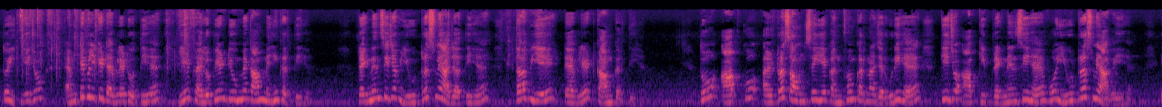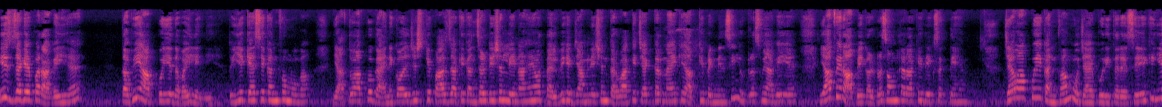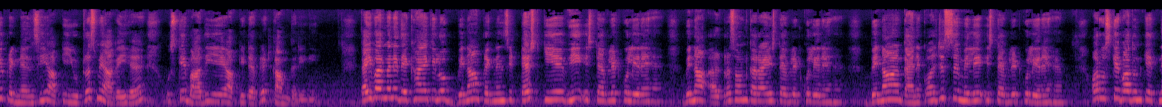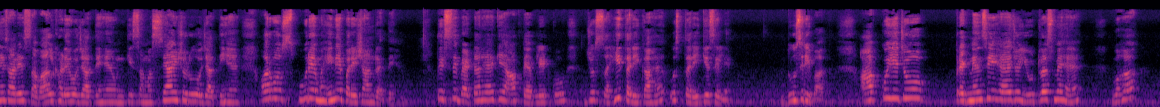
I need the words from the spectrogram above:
तो ये जो एमटिपिल की टैबलेट होती है, ये फेलोपियन ट्यूब में काम नहीं करती है। प्रेगनेंसी जब यूट्रस में आ जाती है, तब ये टैबलेट काम करती है। तो आपको अल्ट्रासाउंड से ये कंफर्म करना ज़रूरी है कि जो आपकी प्रेगनेंसी है, वो यूट्रस में आ गई है। इस जगह पर आ गई है, तभी आपको ये दवाई लेनी है। तो ये कैसे कंफर्म होगा? या तो आपको गायनेकोलॉजिस्ट के पास जाके कंसल्टेशन लेना है और पेल्विक एग्जामिनेशन करवा के चेक करना है कि आपकी प्रेगनेंसी यूट्रस में आ गई है, या फिर आप एक अल्ट्रासाउंड करा के देख सकते हैं। जब आपको ये कंफर्म हो जाए पूरी तरह से कि ये प्रेगनेंसी आपकी यूट्रस में आ गई है, उसके बाद ही ये आपकी टैबलेट काम करेगी। कई बार मैंने देखा है कि लोग बिना प्रेगनेंसी टेस्ट किए भी इस टैबलेट को ले रहे हैं, बिना अल्ट्रासाउंड कराए इस टैबलेट को ले रहे हैं, बिना गायनेकोलॉजिस्ट से मिले इस टैबलेट को ले रहे हैं और उसके बाद उनके इतने सारे सवाल खड़े हो जाते हैं, उनकी समस्याएँ शुरू हो जाती हैं और वो पूरे महीने परेशान रहते हैं। तो इससे बेटर है कि आप टैबलेट को जो सही तरीका है, उस तरीके से लें। दूसरी बात, आपको ये जो प्रेगनेंसी है, जो यूट्रस में है, वह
